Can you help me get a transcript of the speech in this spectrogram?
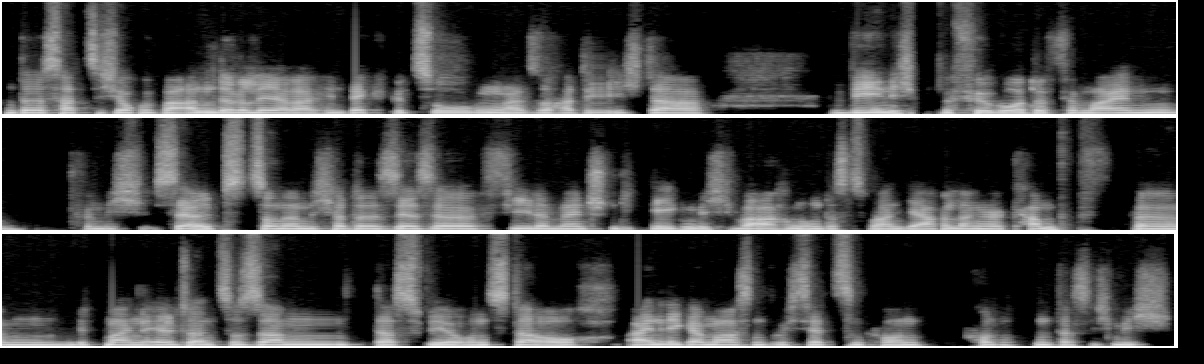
Und das hat sich auch über andere Lehrer hinweggezogen. Also hatte ich da wenig Befürworter für meinen, für mich selbst, sondern ich hatte sehr, sehr viele Menschen, die gegen mich waren. Und das war ein jahrelanger Kampf ähm, mit meinen Eltern zusammen, dass wir uns da auch einigermaßen durchsetzen kon konnten, dass ich mich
